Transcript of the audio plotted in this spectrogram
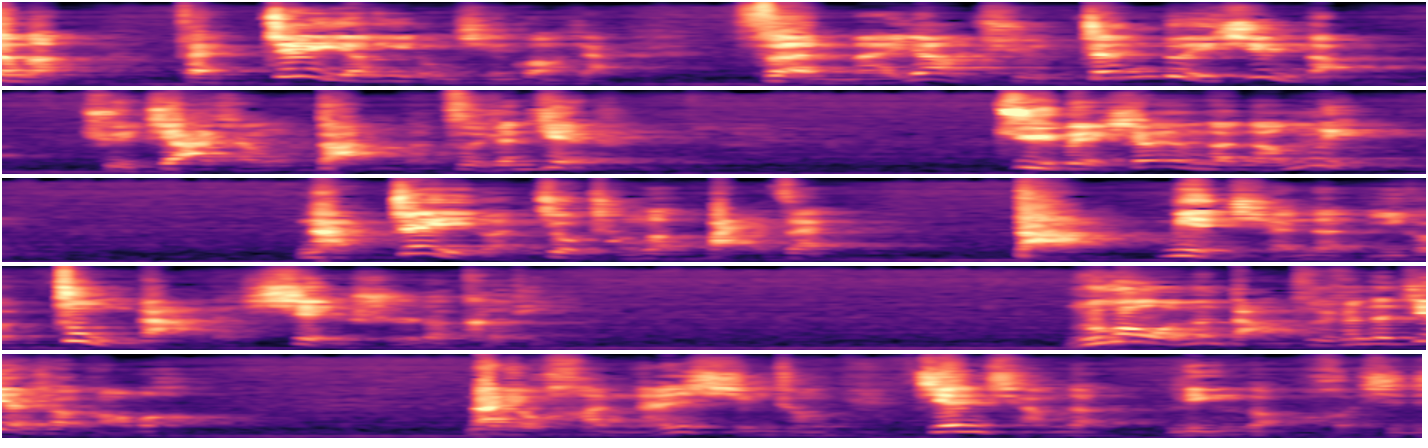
那么在这样一种情况下，怎么样去针对性的去加强党的自身建设，具备相应的能力，那这个就成了摆在党。面前的一个重大的现实的课题。如果我们党自身的建设搞不好，那就很难形成坚强的领导核心。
